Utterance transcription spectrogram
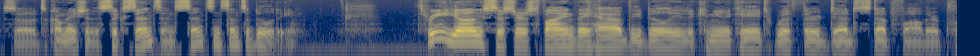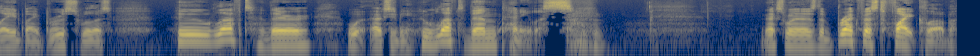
So it's a combination of the Sixth Sense and Sense and Sensibility. Three young sisters find they have the ability to communicate with their dead stepfather, played by Bruce Willis, who left their excuse me, who left them penniless. Next one is the Breakfast Fight Club.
